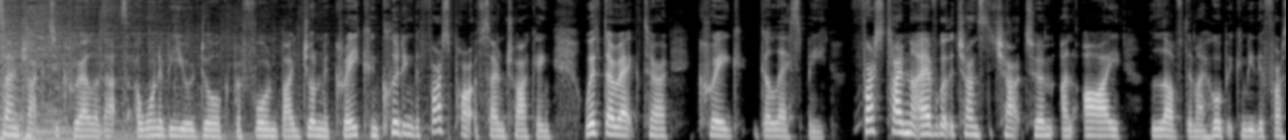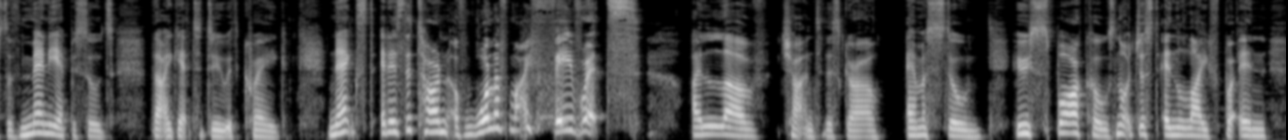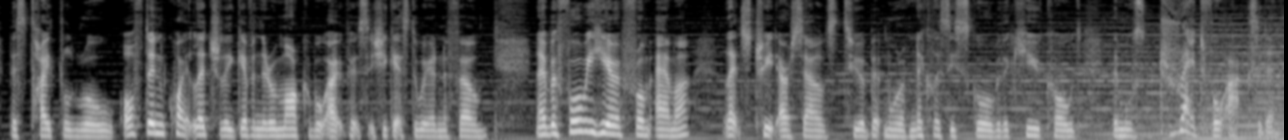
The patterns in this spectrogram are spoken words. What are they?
Soundtrack to Cruella, that's I Want to Be Your Dog, performed by John McCrea, concluding the first part of soundtracking with director Craig Gillespie. First time that I ever got the chance to chat to him, and I loved him. I hope it can be the first of many episodes that I get to do with Craig. Next, it is the turn of one of my favourites. I love chatting to this girl. Emma Stone, who sparkles not just in life but in this title role, often quite literally given the remarkable outfits that she gets to wear in the film. Now, before we hear from Emma, let's treat ourselves to a bit more of Nicholas's score with a cue called The Most Dreadful Accident.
